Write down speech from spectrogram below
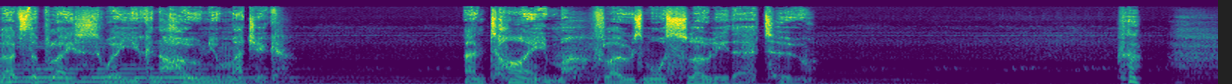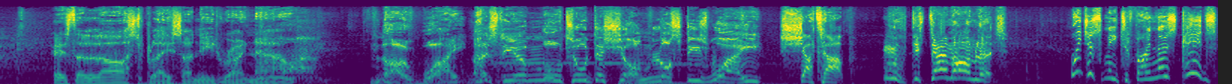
That's the place where you can hone your magic. And time flows more slowly there too. it's the last place I need right now. No way! Has the immortal Dasheng lost his way? Shut up! This damn armlet! we just need to find those kids.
